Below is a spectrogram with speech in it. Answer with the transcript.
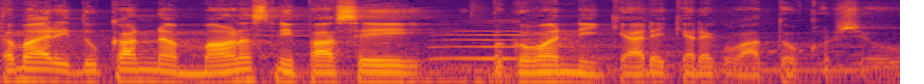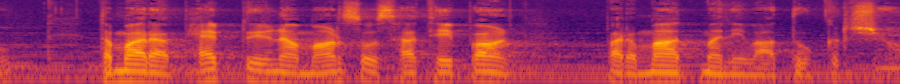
તમારી દુકાનના માણસની પાસે ભગવાનની ક્યારેક ક્યારેક વાતો કરશો. તમારા ફેક્ટરીના માણસો સાથે પણ પરમાત્માની વાતો કરશો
